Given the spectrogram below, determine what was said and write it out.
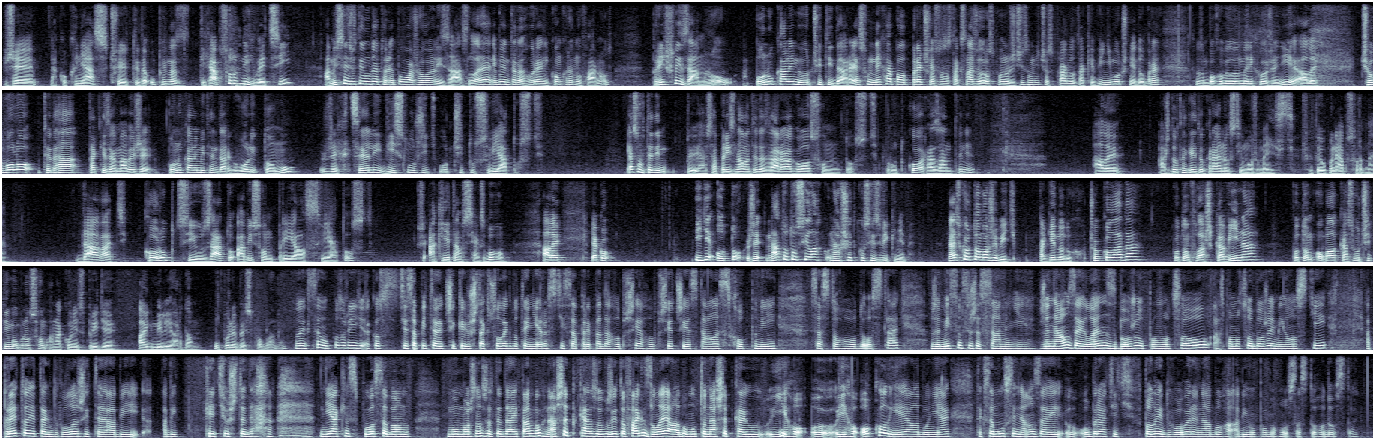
že ako kňaz, čo je teda úplne z tých absurdných vecí, a myslím, že tí ľudia to nepovažovali za zlé, nebudem teraz hovoriť ani konkrétnu farnosť, prišli za mnou a ponúkali mi určitý dar. Ja som nechápal prečo, ja som sa tak snažil rozpomenúť, že či som niečo spravil také výnimočne dobre. To som pochopil veľmi rýchlo, že nie, ale čo bolo teda také zaujímavé, že ponúkali mi ten dar kvôli tomu, že chceli vyslúžiť určitú sviatosť. Ja som vtedy, ja sa priznávam, teda zareagoval som dosť prudko a razantne, ale až do takejto krajnosti môžeme ísť. Že to je úplne absurdné. Dávať korupciu za to, aby som prijal sviatosť? Že aký je tam vzťah s Bohom? Ale ako, ide o to, že na toto si ľahko, na všetko si zvykneme. Najskôr to môže byť tak jednoducho čokoláda, potom flaška vína, potom obálka s určitým obnosom a nakoniec príde aj k miliardám. Úplne bez problémov. No chcem upozorniť, ako ste sa pýtali, či keď už tak človek do tej nerosti sa prepada hlbšie a hlbšie, či je stále schopný sa z toho dostať, že myslím si, že sám nie. Že naozaj len s Božou pomocou a s pomocou Božej milosti a preto je tak dôležité, aby, aby keď už teda nejakým spôsobom mu možno, že teda aj pán Boh našepká, že už je to fakt zlé, alebo mu to našepkajú jeho, jeho okolie, alebo nejak, tak sa musí naozaj obrátiť v plnej dôvere na Boha, aby mu pomohol sa z toho dostať.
